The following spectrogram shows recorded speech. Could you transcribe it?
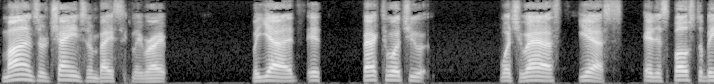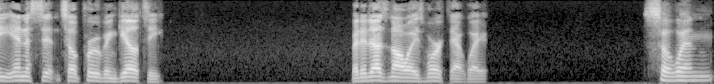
minds are changing basically, right? But yeah, it, it back to what you what you asked. Yes, it is supposed to be innocent until proven guilty, but it doesn't always work that way. So when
